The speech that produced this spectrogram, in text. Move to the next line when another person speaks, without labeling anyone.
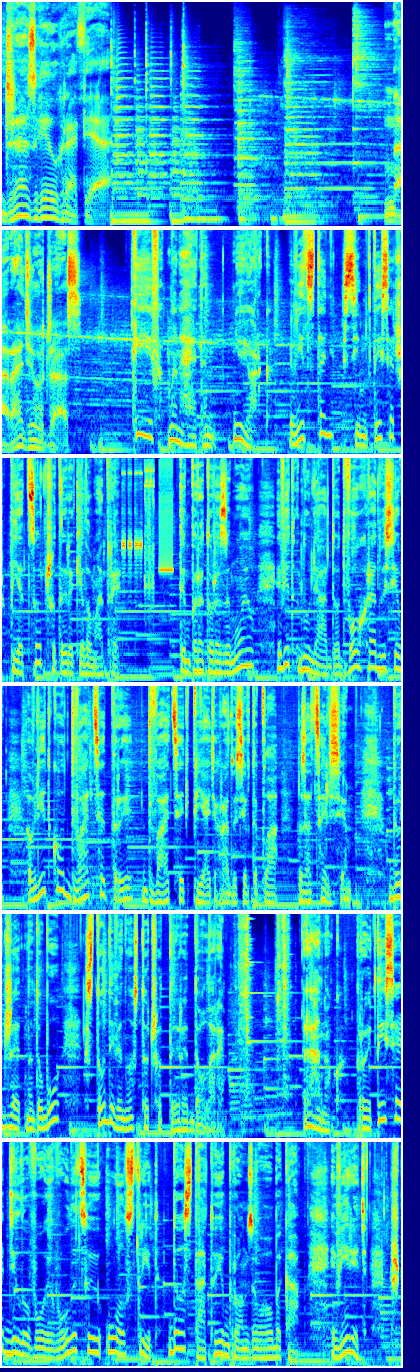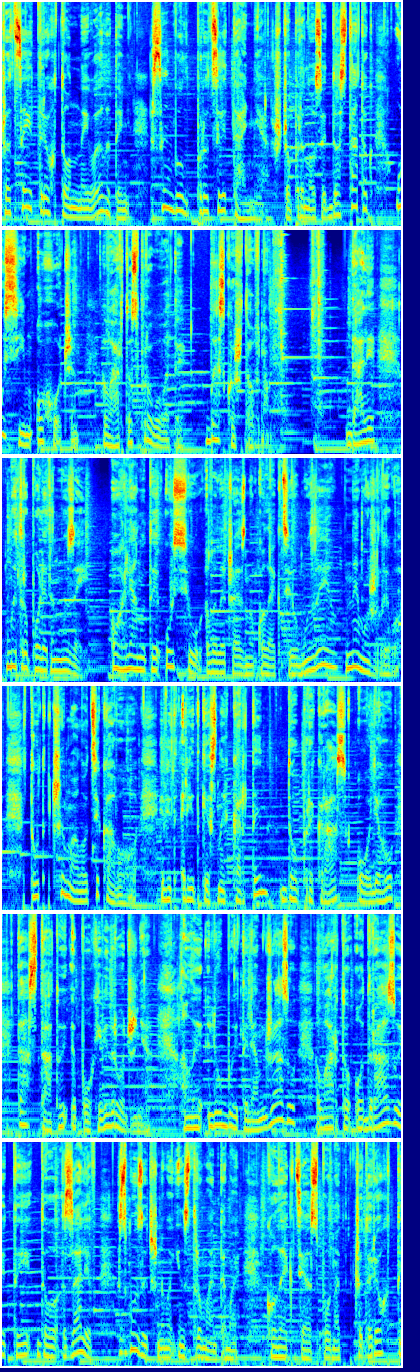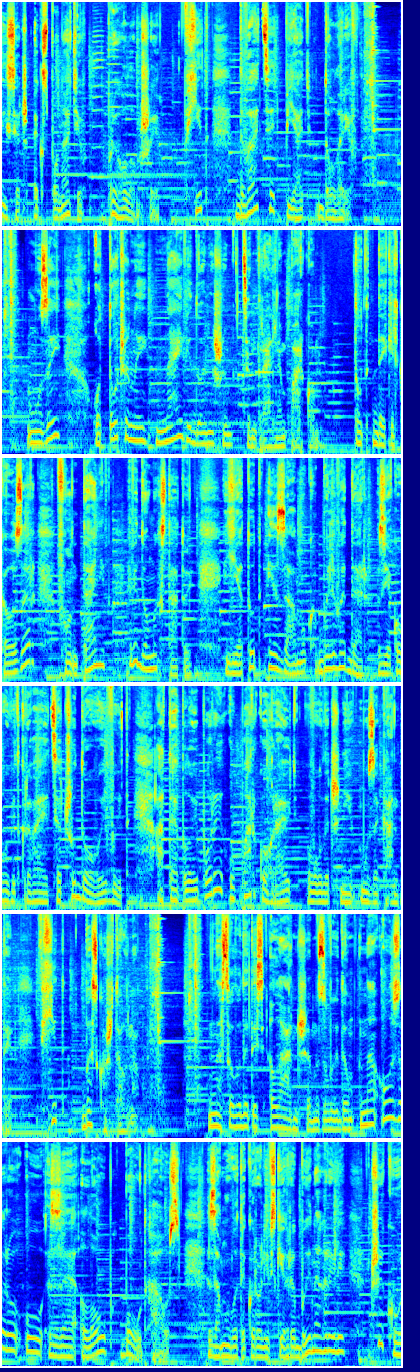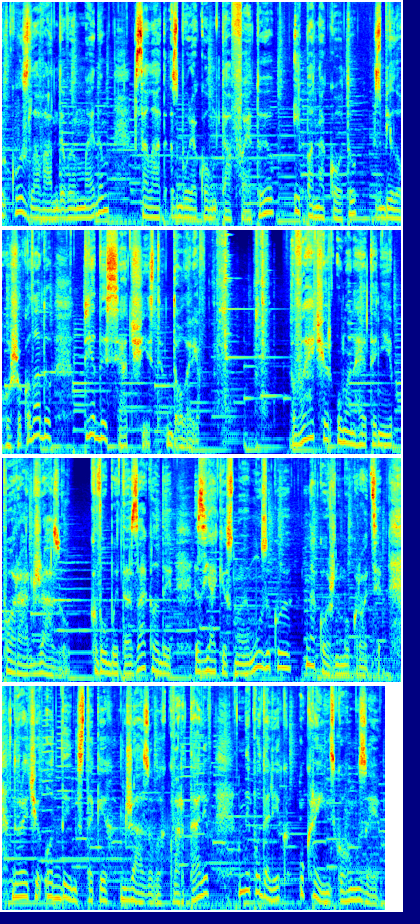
Джаз Географія на Радіо Джаз.
Київ, Мангеттен, Нью-Йорк. Відстань 7504 кілометри. Температура зимою від 0 до 2 градусів, влітку 23-25 градусів тепла за Цельсієм. Бюджет на добу 194 долари. Ранок пройтися діловою вулицею Уолл-стріт до статуї бронзового бика. Вірять, що цей трьохтонний велетень символ процвітання, що приносить достаток усім охочим. Варто спробувати безкоштовно. Далі Метрополітен музей. Оглянути усю величезну колекцію музею неможливо. Тут чимало цікавого від рідкісних картин до прикрас, одягу та статуй епохи відродження. Але любителям джазу варто одразу йти до залів з музичними інструментами. Колекція з понад 4 тисяч експонатів приголомшує. Вхід 25 доларів. Музей оточений найвідомішим центральним парком. Тут декілька озер, фонтанів, відомих статуй. Є тут і замок Бельведер, з якого відкривається чудовий вид. А теплої пори у парку грають вуличні музиканти. Вхід безкоштовно. Насолодитись ланчем з видом на озеро у The Lope Boathouse, замовити королівські гриби на грилі чи курку з лавандовим медом, салат з буряком та фетою і панакоту з білого шоколаду 56 доларів. Вечір у Мангеттені пора джазу. Клуби та заклади з якісною музикою на кожному кроці. До речі, один з таких джазових кварталів неподалік українського музею.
